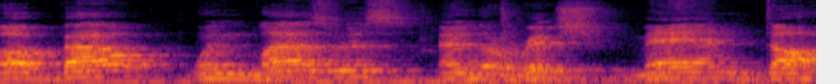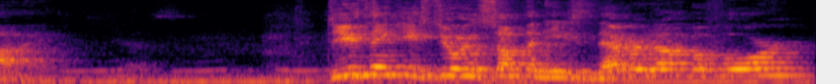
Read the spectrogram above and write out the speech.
about when Lazarus and the rich man died, do you think he's doing something he's never done before?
